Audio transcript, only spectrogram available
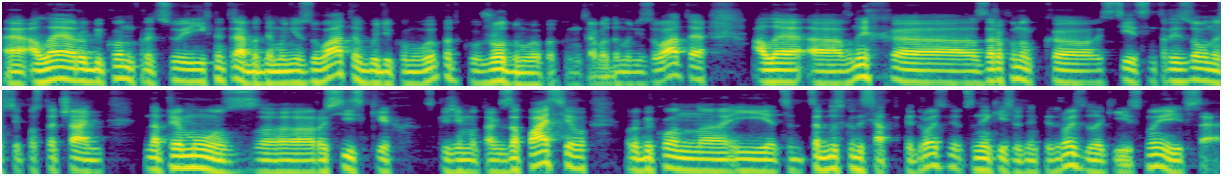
але Рубікон працює. Їх не треба демонізувати в будь-якому випадку. В жодному випадку не треба демонізувати. Але в них за рахунок цієї централізованості постачань напряму з російських. Скажімо так, запасів Рубікон е, і це це близько десятка підрозділів. Це не якийсь один підрозділ, який існує, і все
